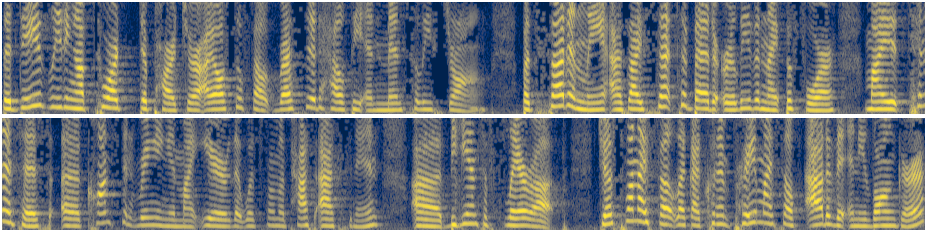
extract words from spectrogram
The days leading up to our departure, I also felt rested, healthy, and mentally strong. But suddenly, as I set to bed early the night before, my tinnitus, a constant ringing in my ear that was from a past accident, uh, began to flare up. Just when I felt like I couldn't pray myself out of it any longer,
